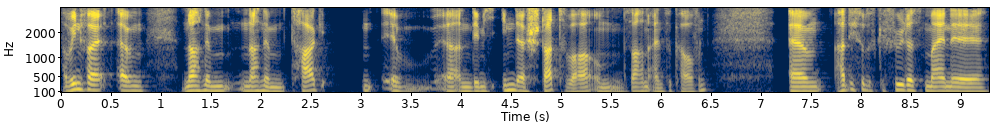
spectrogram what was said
Auf jeden Fall ähm, nach einem nach einem Tag, äh, an dem ich in der Stadt war, um Sachen einzukaufen, ähm, hatte ich so das Gefühl, dass meine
